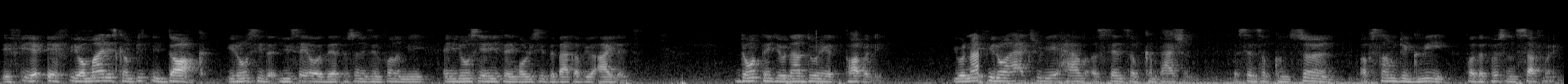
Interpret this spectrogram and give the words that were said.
If, if your mind is completely dark, you don't see that, you say, oh, that person is in front of me, and you don't see anything, or you see the back of your eyelids. Don't think you're not doing it properly. You're not, if you don't actually have a sense of compassion, a sense of concern of some degree for the person suffering.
